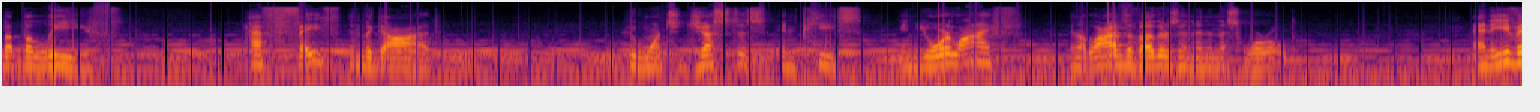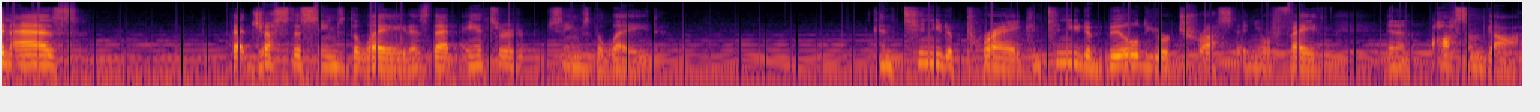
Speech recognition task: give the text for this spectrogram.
But believe, have faith in the God who wants justice and peace in your life, in the lives of others, and in this world. And even as that justice seems delayed, as that answer seems delayed, continue to pray, continue to build your trust and your faith in an awesome God.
